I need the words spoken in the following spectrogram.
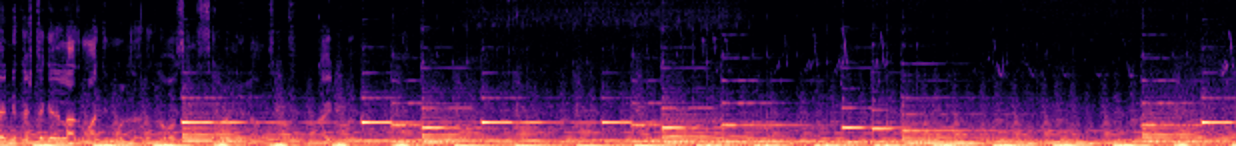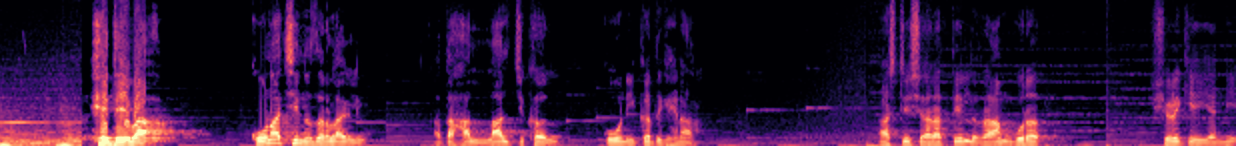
सगळ्यांनी कष्ट केलेलं आज माती मूल झालं सगळं नेलं आज. काही नाही. हे देवा कोणाची नजर लागली आता हा लाल चिखल कोण इकत घेणार आष्टी शहरातील राम गुरत शेळके यांनी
